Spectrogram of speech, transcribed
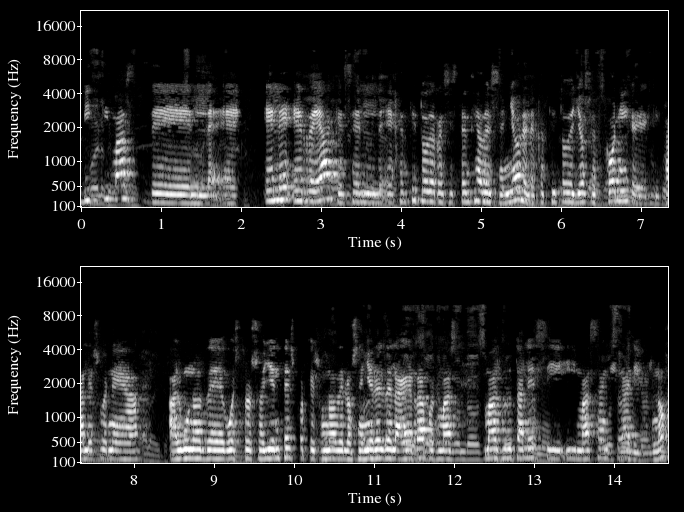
víctimas del eh, LRA, que es el Ejército de Resistencia del Señor, el ejército de Joseph Kony, que quizá le suene a, algunos de vuestros oyentes porque es uno de los señores de la guerra pues más, más brutales y, y más sanguinarios, ¿no?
